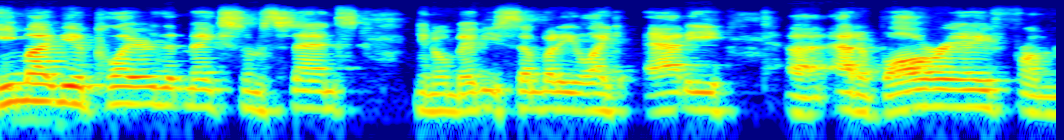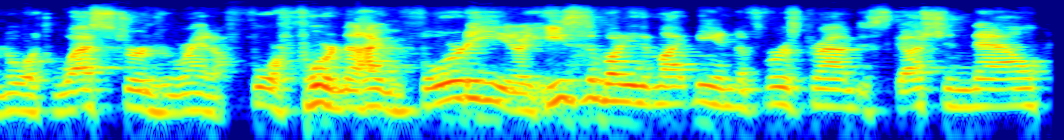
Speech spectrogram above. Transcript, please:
He might be a player that makes some sense. You know, maybe somebody like Addy uh, Adebawore from Northwestern who ran a 4.4940. You know, he's somebody that might be in the first round discussion now.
